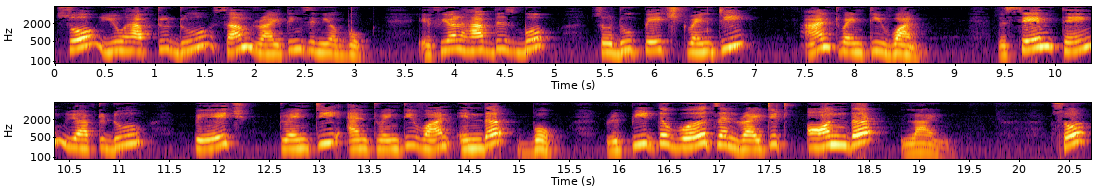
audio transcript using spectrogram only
So you have to do some writings in your book. If you all have this book, so do page 20 and 21. The same thing you have to do page 20 and 21 in the book. Repeat the words and write it on the line. So,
